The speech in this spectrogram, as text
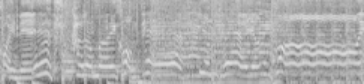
ข่อยแน่คาราไมของแท้ยังแท้ยังคอย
